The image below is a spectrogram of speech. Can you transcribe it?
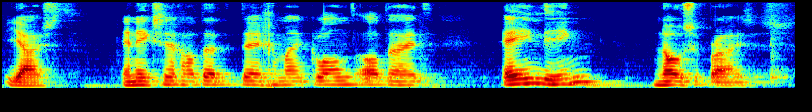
Juist. En ik zeg altijd tegen mijn klant altijd één ding, no surprises.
